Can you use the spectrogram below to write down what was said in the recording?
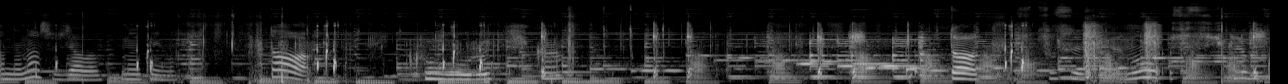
ананас взяла. Ну, пойму. Так. Курочка. Так. Сосиски. Ну, сосисочки любить.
